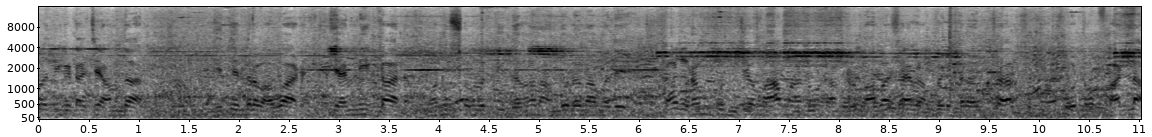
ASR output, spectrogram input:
राष्ट्रवादी गटाचे आमदार जितेंद्र आव्हाड यांनी काल मनुस्मृती दहन आंदोलनामध्ये परमपूज्य महामानव डॉक्टर बाबासाहेब आंबेडकरांचा फोटो फाडला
